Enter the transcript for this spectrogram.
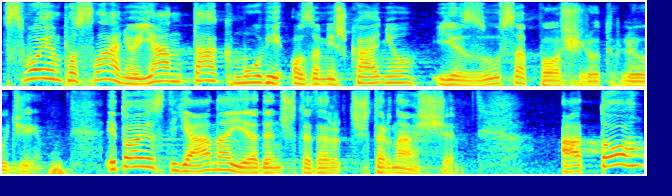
W swoim posłaniu Jan tak mówi o zamieszkaniu Jezusa pośród ludzi. I to jest Jana 1,14. A to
